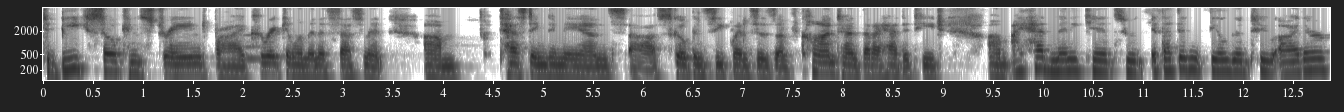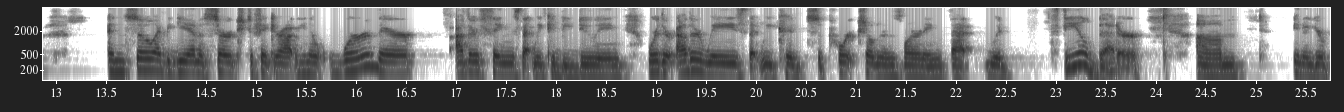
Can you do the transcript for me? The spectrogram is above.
to be so constrained by curriculum and assessment. Um, testing demands, uh, scope and sequences of content that I had to teach. Um, I had many kids who that didn't feel good to either. And so I began a search to figure out, you know, were there other things that we could be doing? Were there other ways that we could support children's learning that would feel better? Um, you know,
